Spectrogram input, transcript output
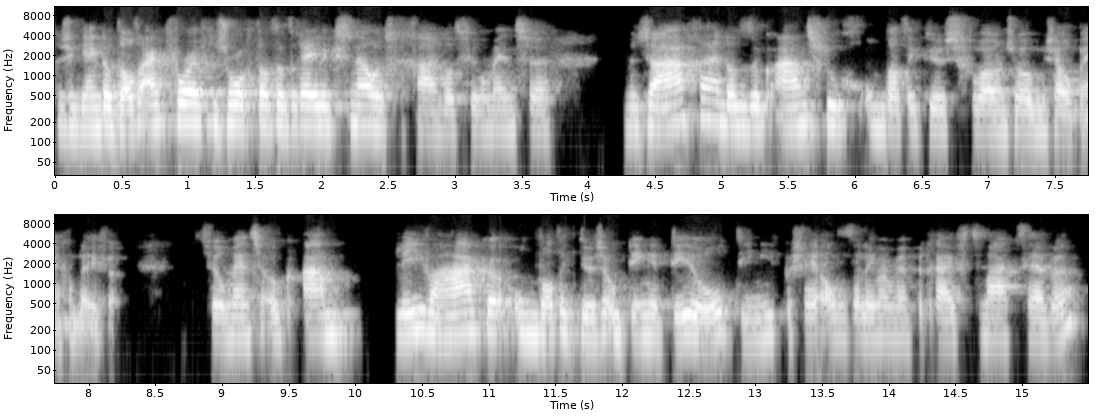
Dus ik denk dat dat eigenlijk voor heeft gezorgd dat het redelijk snel is gegaan. Dat veel mensen me zagen en dat het ook aansloeg omdat ik dus gewoon zo mezelf ben gebleven. Dat veel mensen ook aan bleven haken omdat ik dus ook dingen deel die niet per se altijd alleen maar met bedrijven te maken hebben.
